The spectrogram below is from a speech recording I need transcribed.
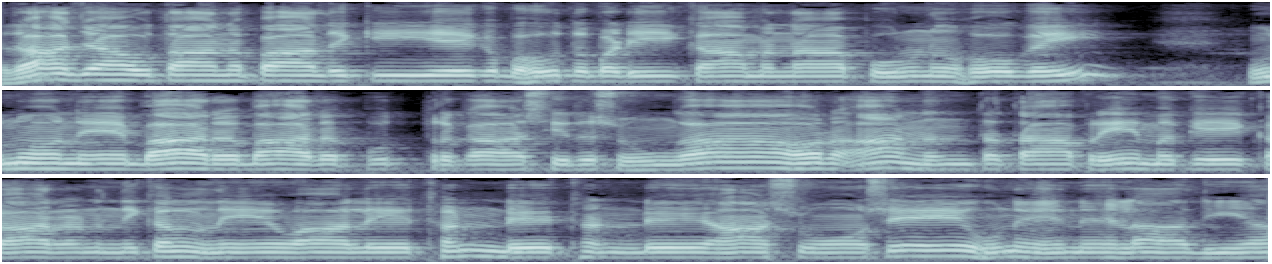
राजा उतान पाद की एक बहुत बड़ी कामना पूर्ण हो गई। उन्होंने बार बार पुत्र का सिर सूँगा और आनंद तथा प्रेम के कारण निकलने वाले ठंडे ठंडे आंसुओं से उन्हें नहला दिया।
